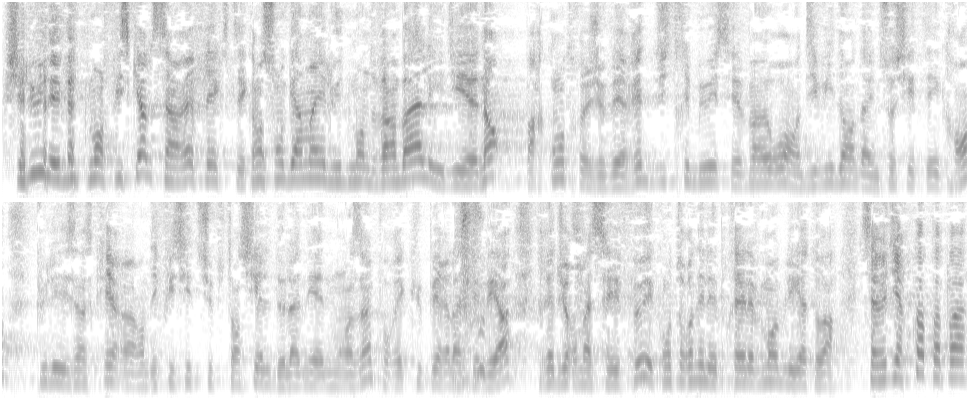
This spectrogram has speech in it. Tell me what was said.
Chez lui, l'évitement fiscal, c'est un réflexe. C'est quand son gamin il lui demande 20 balles, il dit euh, non, par contre, je vais redistribuer ces 20 euros en dividende à une société écran, puis les inscrire en déficit substantiel de l'année N-1 pour récupérer la TVA, réduire ma CFE et contourner les prélèvements obligatoires. Ça veut dire quoi, papa?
